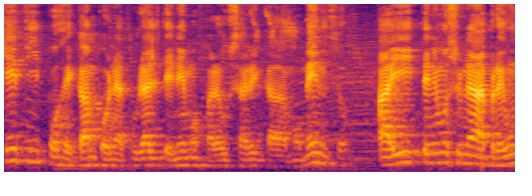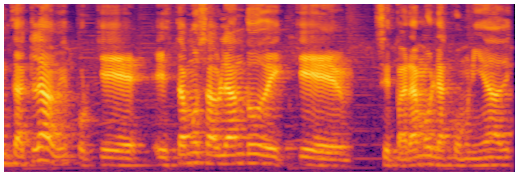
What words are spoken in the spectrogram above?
qué tipos de campo natural tenemos para usar en cada momento, ahí tenemos una pregunta clave porque estamos hablando de que separamos las comunidades,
